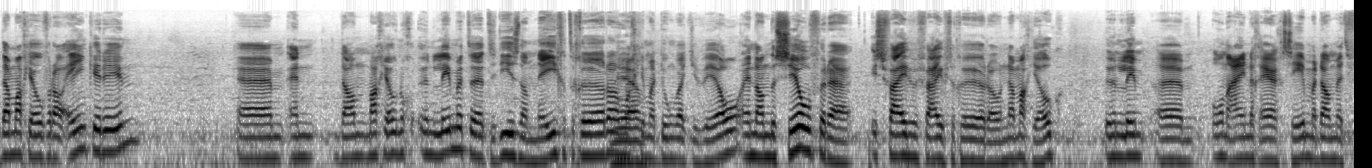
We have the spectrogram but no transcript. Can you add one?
daar mag je overal één keer in. Ehm, en dan mag je ook nog unlimited, die is dan 90 euro. Dan mag je maar doen wat je wil. En dan de zilveren is 55 euro. En dan mag je ook unlim ehm, oneindig ergens in, maar dan met 50%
